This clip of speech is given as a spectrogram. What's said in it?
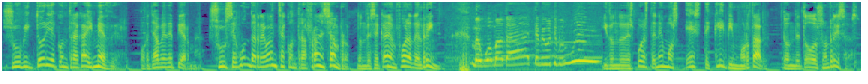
Su victoria contra Guy Medler, por llave de pierna. Su segunda revancha contra Frank Shamrock, donde se caen fuera del ring. Me voy a matar, este último Y donde después tenemos este clip inmortal, donde todos son risas.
